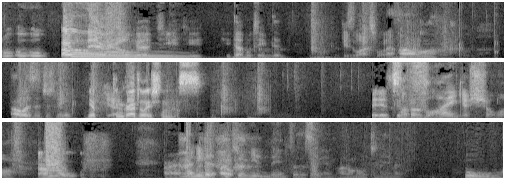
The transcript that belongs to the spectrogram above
Oh, oh, oh. Oh, There we go. Good. You, you, you double teamed him. He's the last one. I think. Oh. Oh, is it just me? Yep. Yeah. Congratulations. It is good Stop fun. flying, you show off. Ow! All right. I need it. I also need a name for this game. I don't know what to name it. Ooh.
